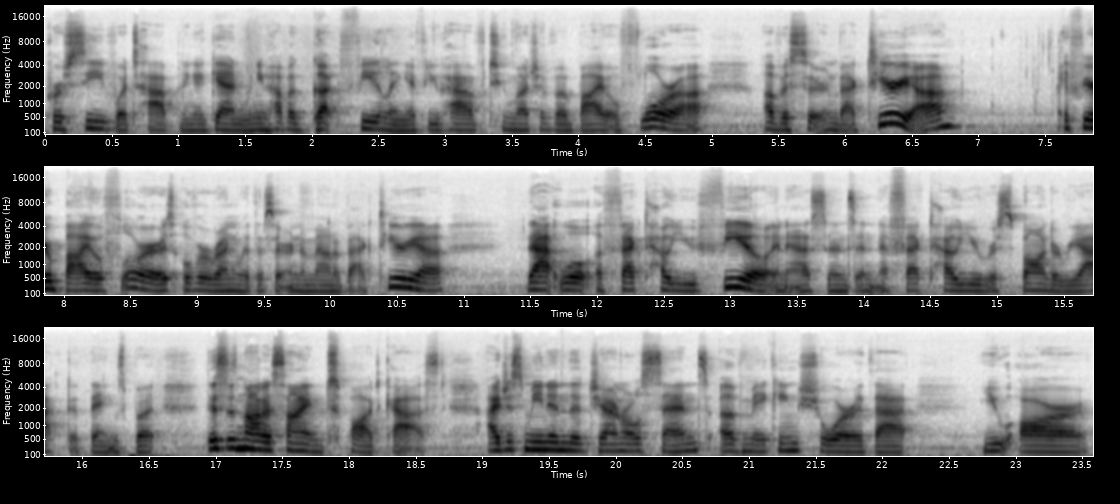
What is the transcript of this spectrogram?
perceive what's happening. Again, when you have a gut feeling, if you have too much of a bioflora of a certain bacteria, if your bioflora is overrun with a certain amount of bacteria, that will affect how you feel in essence and affect how you respond or react to things. But this is not a science podcast. I just mean in the general sense of making sure that you are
